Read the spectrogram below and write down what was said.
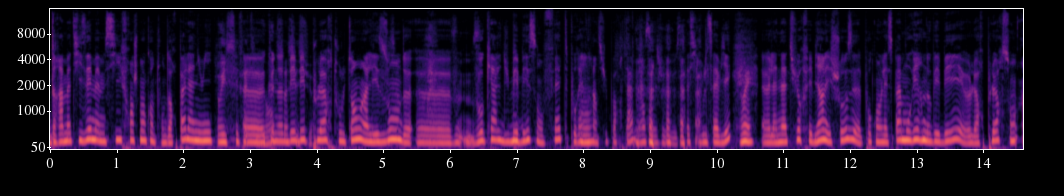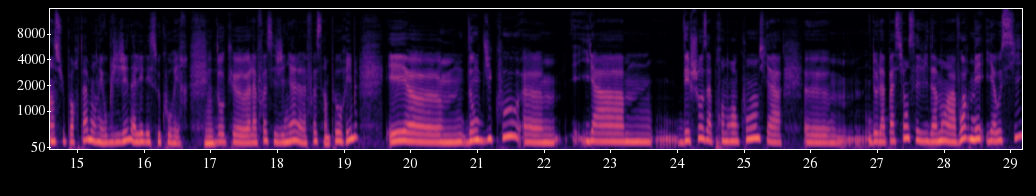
dramatiser, même si franchement quand on dort pas la nuit, oui, euh, que notre bébé pleure tout le temps, hein, les ondes euh, vocales du bébé sont faites pour être mmh. insupportables. Hein, ça, je ne sais pas si vous le saviez. Ouais. Euh, la nature fait bien les choses pour qu'on laisse pas mourir nos bébés. Leurs pleurs sont insupportables. On est obligé d'aller les secourir. Mmh. Donc à la fois c'est génial, à la fois c'est un peu horrible. Et donc du coup, il y a hum, des choses à prendre en compte. Il y a de la patience évidemment avoir, mais il y a aussi,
